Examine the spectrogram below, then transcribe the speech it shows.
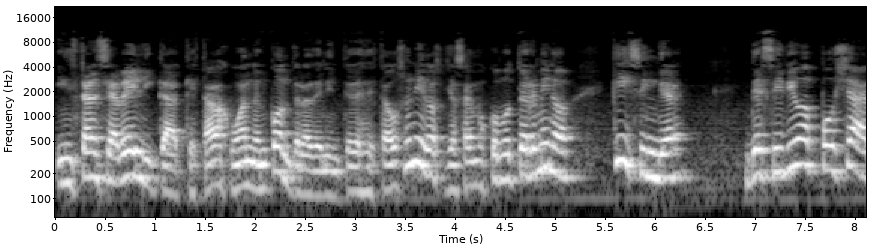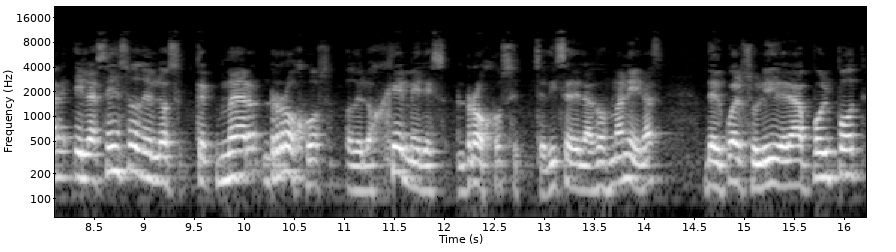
instancia bélica que estaba jugando en contra del interés de Estados Unidos, ya sabemos cómo terminó, Kissinger decidió apoyar el ascenso de los Khmer rojos o de los Gémeres rojos, se dice de las dos maneras, del cual su líder era Pol Pot,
